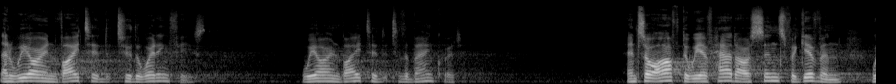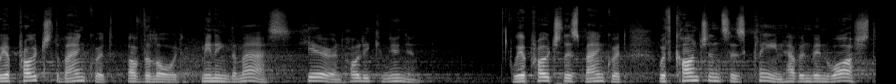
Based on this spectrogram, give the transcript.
and we are invited to the wedding feast. We are invited to the banquet. And so, after we have had our sins forgiven, we approach the banquet of the Lord, meaning the Mass, here in Holy Communion. We approach this banquet with consciences clean, having been washed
